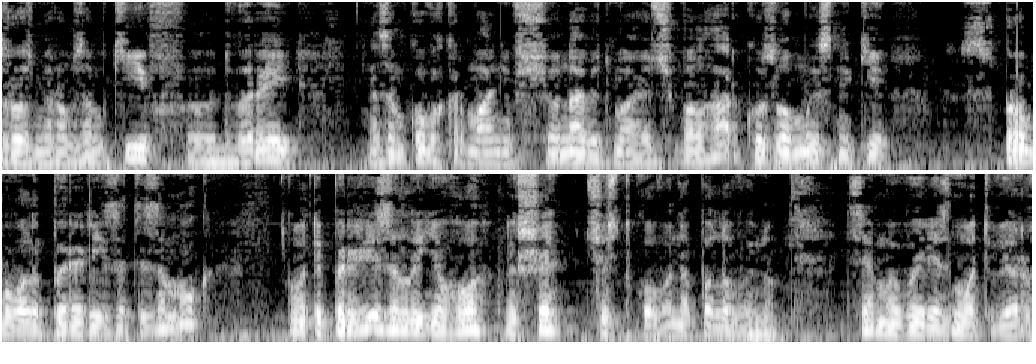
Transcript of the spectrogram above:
розміром замків, е, дверей, замкових карманів, що навіть маючи болгарку, зловмисники спробували перерізати замок, от і перерізали його лише частково наполовину. Це ми вирізали отвір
